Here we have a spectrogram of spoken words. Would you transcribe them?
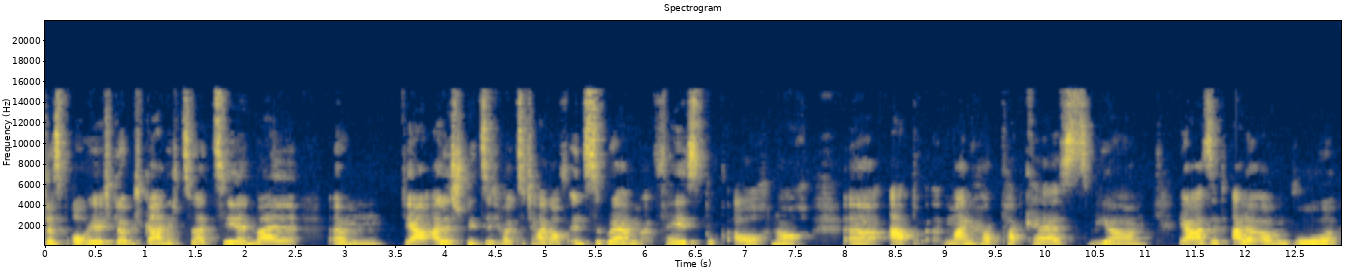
Das brauche ich euch, glaube ich, gar nicht zu erzählen, weil ähm, ja, alles spielt sich heutzutage auf Instagram, Facebook auch noch äh, ab. Man hört Podcasts, wir ja, sind alle irgendwo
